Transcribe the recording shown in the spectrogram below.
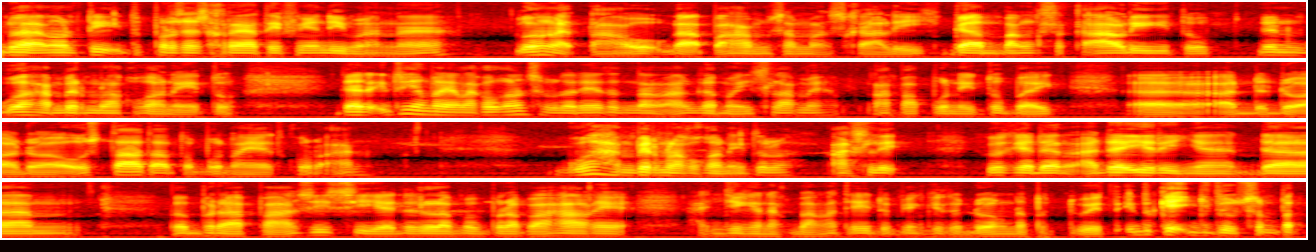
gak ngerti itu proses kreatifnya di mana. Gue nggak tahu nggak paham sama sekali gampang sekali itu dan gue hampir melakukan itu. Dan itu yang mereka lakukan sebenarnya tentang agama Islam ya. Apa pun itu baik uh, ada doa-doa ustadz ataupun ayat Quran gue hampir melakukan itu loh asli gue kadang ada irinya dalam beberapa sisi ya dalam beberapa hal kayak anjing enak banget ya hidupnya gitu doang dapat duit. Itu kayak gitu sempet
